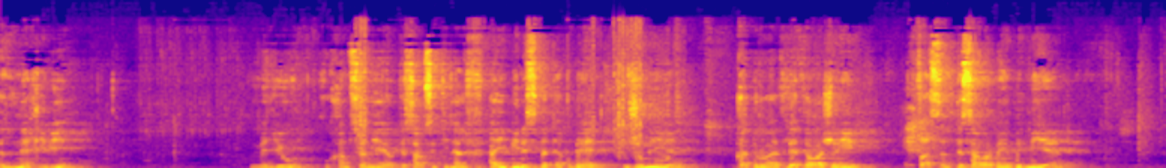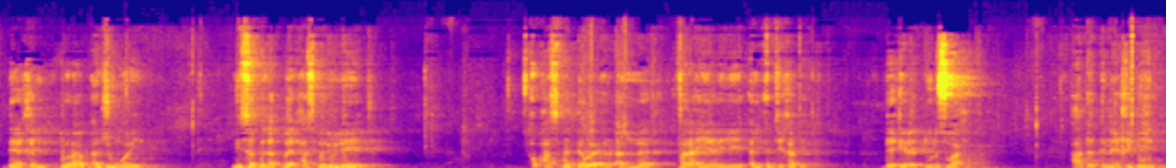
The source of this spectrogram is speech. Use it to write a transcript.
الناخبين. مليون وتسعة وستين ألف أي بنسبة إقبال جملية قدرها ثلاثة وعشرين فاصل تسعة وأربعين بالمية داخل تراب الجمهورية. نسب الإقبال حسب الولايات. أو حسب الدوائر الفرعية للانتخابات. دائرة تونس واحد. عدد الناخبين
